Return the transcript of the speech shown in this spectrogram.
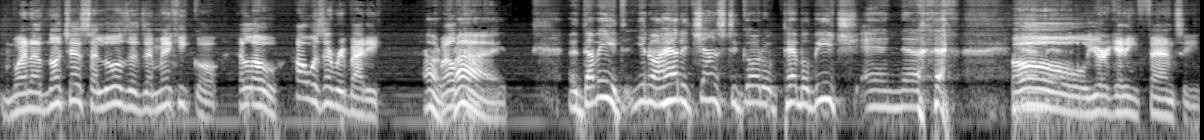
Buenas noches. Saludos desde México. Hello. How was everybody? All Welcome. right. Uh, David, you know, I had a chance to go to Pebble Beach and uh, Oh, you're getting fancy.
